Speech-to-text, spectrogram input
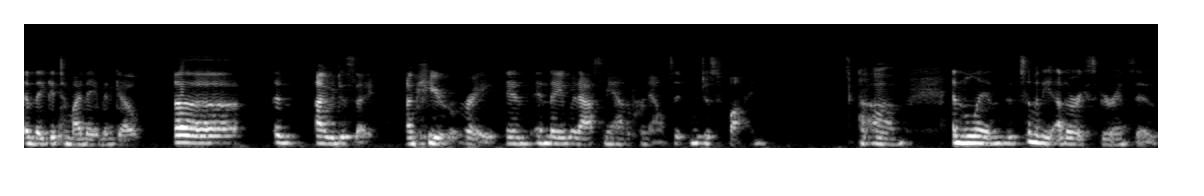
and they get to my name and go, uh, and I would just say, I'm here, right? And and they would ask me how to pronounce it, which is fine. Um, and Lynn, some of the other experiences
